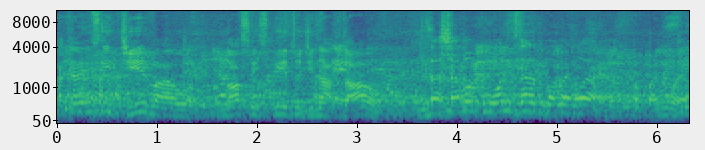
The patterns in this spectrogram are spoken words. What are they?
aquela incentiva o, o nosso espírito de Natal, Eles achavam que o ônibus era do Papai Noel. Papai Noel.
